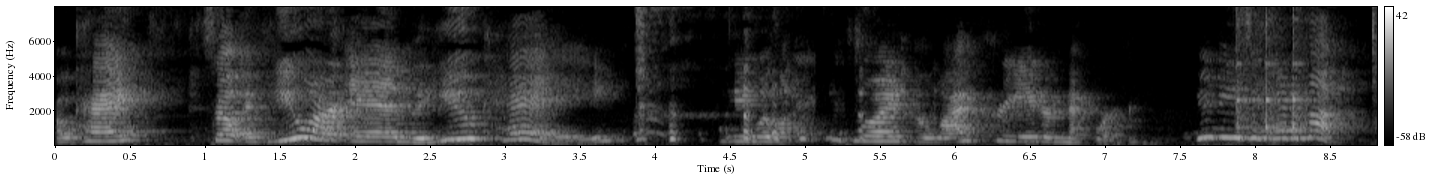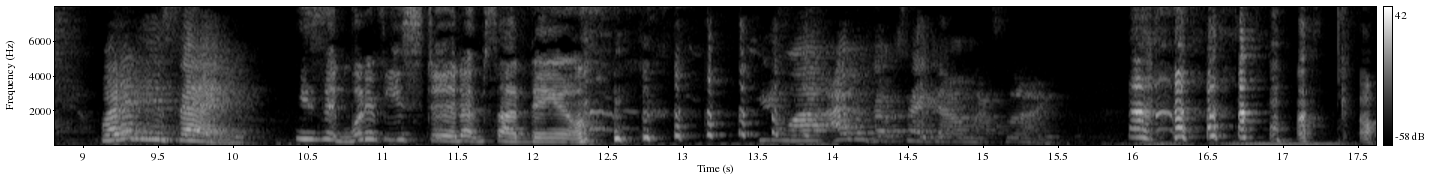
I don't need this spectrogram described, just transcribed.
Okay? So if you are in the UK and you would like to join a live creator network, you need to hit him up. What did he say? He said, What if you stood upside down? You know what? I was upside down last night. oh my God.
